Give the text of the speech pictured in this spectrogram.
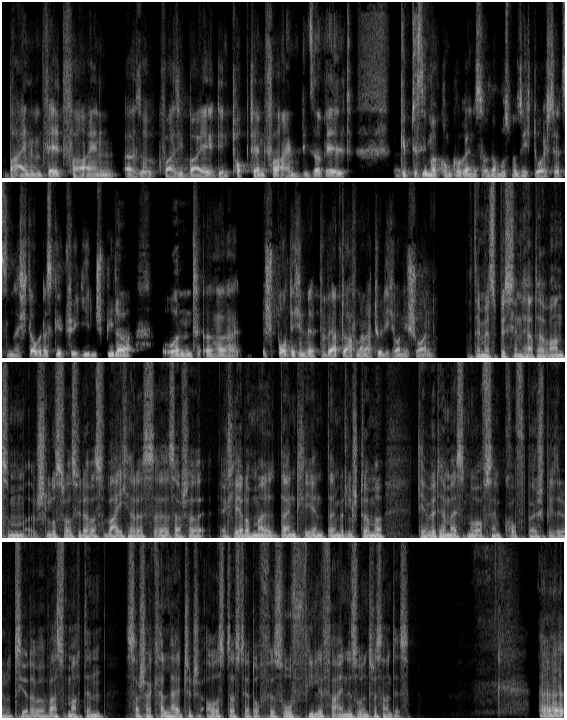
bei einem Weltverein, also quasi bei den Top Ten Vereinen dieser Welt, gibt es immer Konkurrenz und da muss man sich durchsetzen. Ich glaube, das gilt für jeden Spieler und äh, sportlichen Wettbewerb darf man natürlich auch nicht scheuen. Nachdem wir jetzt ein bisschen härter waren, zum Schluss raus wieder was Weicheres. Äh, Sascha, erklär doch mal deinen Klient, dein Mittelstürmer, der wird ja meist nur auf sein Kopfballspiel reduziert. Aber was macht denn Sascha Kalajdzic aus, dass der doch für so viele Vereine so interessant ist? Äh,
